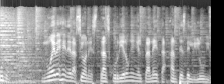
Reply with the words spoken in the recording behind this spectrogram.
1. Nueve generaciones transcurrieron en el planeta antes del diluvio.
